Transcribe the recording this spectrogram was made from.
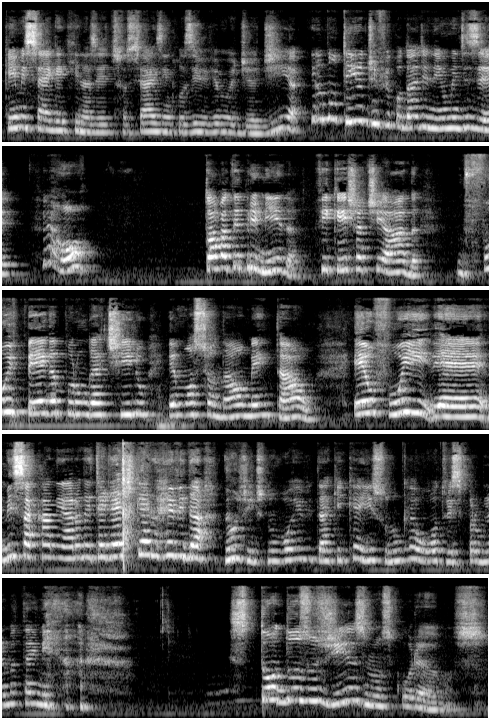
Quem me segue aqui nas redes sociais, inclusive viu meu dia a dia, eu não tenho dificuldade nenhuma em dizer: ferrou. Tava deprimida, fiquei chateada, fui pega por um gatilho emocional mental. Eu fui, é, me sacanearam na internet, quero revidar. Não, gente, não vou revidar. O que, que é isso? Nunca é outro. Esse problema tá em mim. Todos os dias nos curamos.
